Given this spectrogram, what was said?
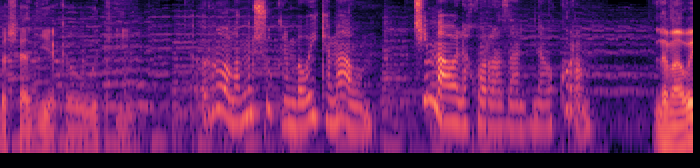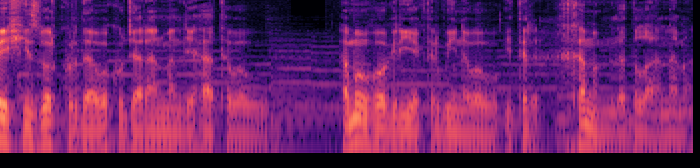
بە شادیەکەەوە وتی ڕۆڵە من شکرم بەوەی کە ماوم چی ماوە لە خۆ ڕازاندنەوە کوڕم لە ماوەیەکی زۆر کوردا وەکو جارانمان لێهاتەوە و هەموو هۆگری یەکتر بووینەوە و ئیتر خەمم لە دڵا نەما.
